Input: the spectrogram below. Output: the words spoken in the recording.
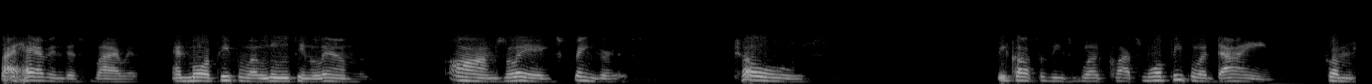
by having this virus, and more people are losing limbs, arms, legs, fingers, toes because of these blood clots. More people are dying from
